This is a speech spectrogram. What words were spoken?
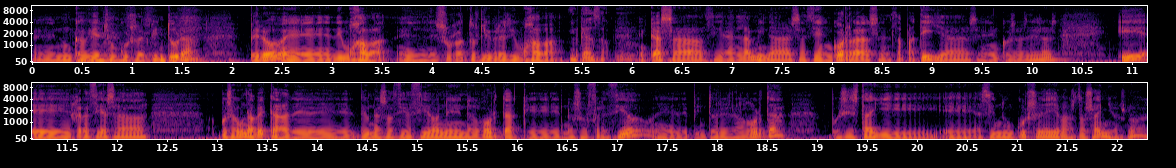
eh, nunca había hecho un curso de pintura, pero eh, dibujaba, él en sus ratos libres dibujaba. En casa. En casa, hacía en láminas, hacía en gorras, en zapatillas, en cosas de esas. Y eh, gracias a, pues a una beca de, de, una asociación en Algorta que nos ofreció, eh, de pintores de Algorta, pues está allí eh, haciendo un curso, ya llevas dos años, ¿no?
